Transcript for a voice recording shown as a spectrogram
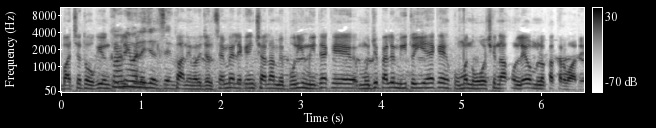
बचत होगी उनके खाने वाले जलसे में। खाने वाले जलसे में। लेकिन इंशाल्लाह हमें पूरी उम्मीद है कि मुझे पहले उम्मीद तो ये है कि हुकूमत होश के नाखुन ले और मुलाकात करवा दे।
